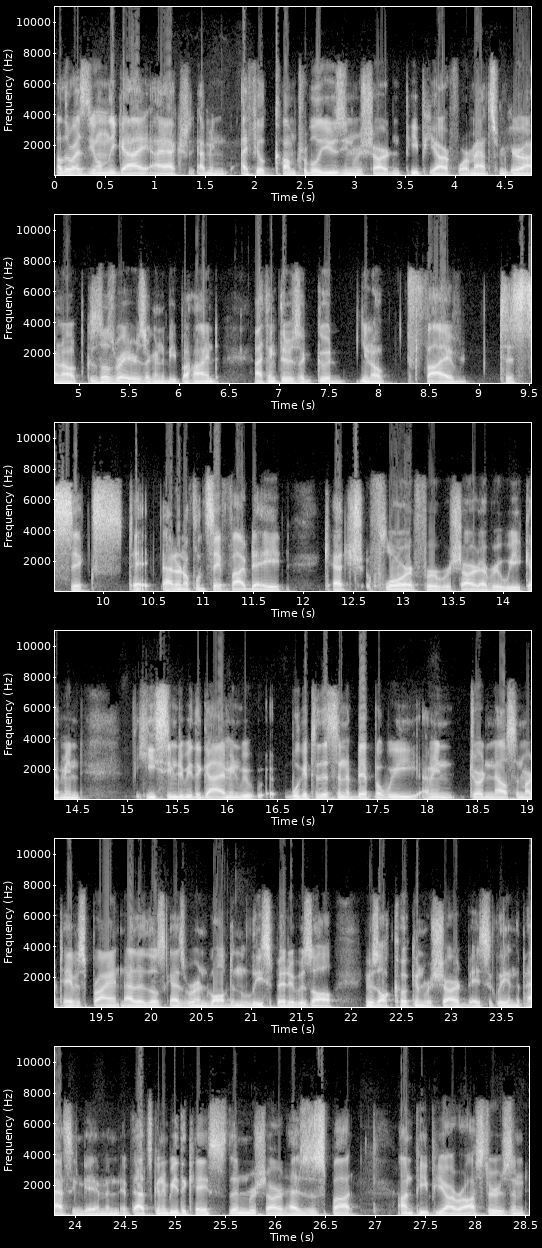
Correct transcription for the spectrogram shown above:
Otherwise, the only guy I actually, I mean, I feel comfortable using Richard in PPR formats from here on out because those Raiders are going to be behind. I think there's a good, you know, five to six to I don't know, let's say five to eight catch floor for Richard every week. I mean, he seemed to be the guy. I mean, we we'll get to this in a bit, but we, I mean, Jordan Nelson, Martavis Bryant, neither of those guys were involved in the least bit. It was all it was all Cook and Richard basically in the passing game. And if that's going to be the case, then Richard has his spot on PPR rosters, and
